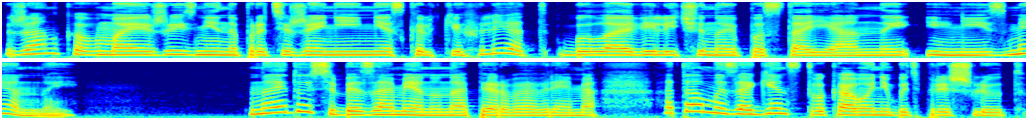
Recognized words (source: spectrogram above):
Жанка в моей жизни на протяжении нескольких лет была величиной постоянной и неизменной. Найду себе замену на первое время, а там из агентства кого-нибудь пришлют.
